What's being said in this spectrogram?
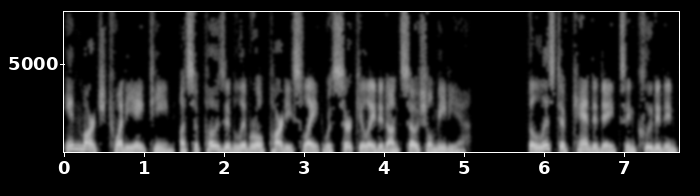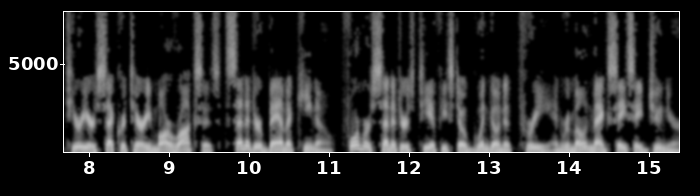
In March 2018, a supposed Liberal Party slate was circulated on social media. The list of candidates included Interior Secretary Mar Roxas, Senator Bam Aquino, former Senators Teofisto Guingona III and Ramon Magsaysay Jr.,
